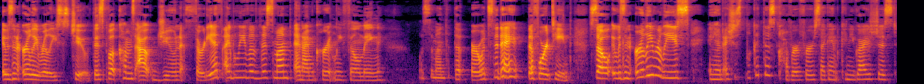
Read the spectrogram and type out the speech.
it was an early release too. This book comes out June 30th, I believe, of this month. And I'm currently filming, what's the month? The, or what's the day? The 14th. So it was an early release. And I just look at this cover for a second. Can you guys just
